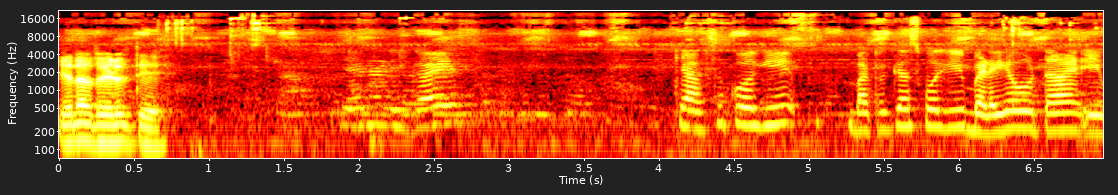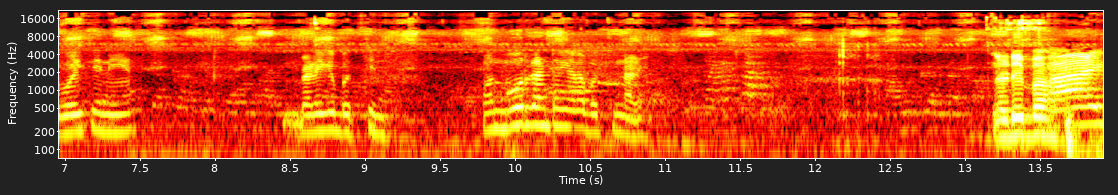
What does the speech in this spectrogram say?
ಏನಾದ್ರು ಹೇಳ್ತಿ ಕೆಲ್ಸಕ್ಕೆ ಹೋಗಿ ಬಟ್ರ್ ಕೆಲ್ಸಕ್ಕೆ ಹೋಗಿ ಬೆಳಗ್ಗೆ ಊಟ ಈಗ ಹೋಯ್ತೀನಿ. ಬೆಳಗ್ಗೆ ಬರ್ತೀನಿ. ಒಂದು ಮೂರು ಗಂಟೆಗೆಲ್ಲ ಬರ್ತೀನಿ ನಾಳೆ. ನಡಿ ಬಾ. ಬಾಯ್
